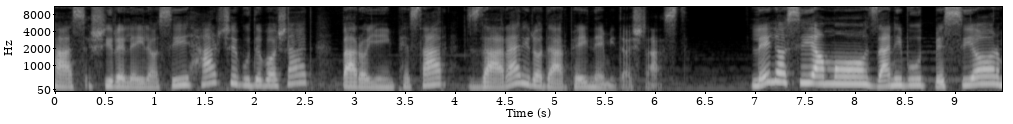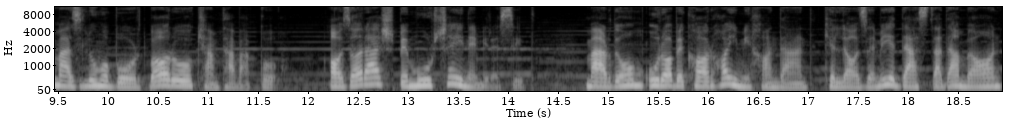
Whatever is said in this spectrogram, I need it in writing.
پس شیر لیلاسی هرچه بوده باشد برای این پسر ضرری را در پی نمی داشته است. لیلاسی اما زنی بود بسیار مظلوم و بردبار و کم توقع. آزارش به مورچه ای نمی رسید. مردم او را به کارهایی می خواندند که لازمه دست دادن به آن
